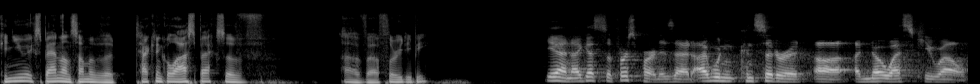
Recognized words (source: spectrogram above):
can you expand on some of the technical aspects of of uh, FlureeDB? Yeah, and I guess the first part is that I wouldn't consider it uh, a NoSQL.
